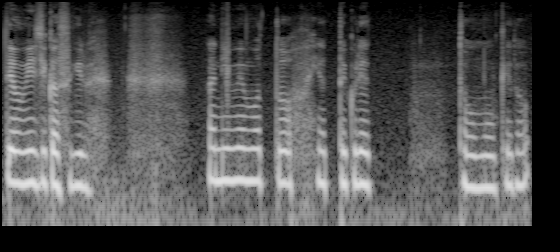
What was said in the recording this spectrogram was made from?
でも短すぎる。アニメもっとやってくれと思うけど。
